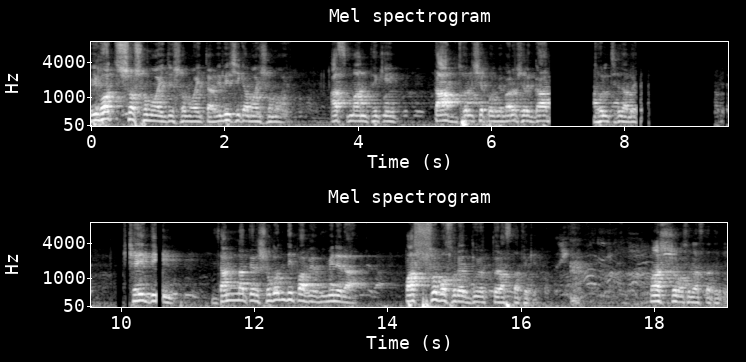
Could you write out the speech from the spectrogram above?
বিভৎস সময়, যে সময়টা, বিভীষিকাময় সময়। আসমান থেকে তাপ ঝলসে পড়বে, মানুষের গা ঝলসে যাবে। সেই দিন জান্নাতের সুগন্ধি পাবে মুমিনেরা পাঁচশো বছরের দূরত্ব রাস্তা থেকে। পাঁচশো বছর রাস্তা থেকে।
